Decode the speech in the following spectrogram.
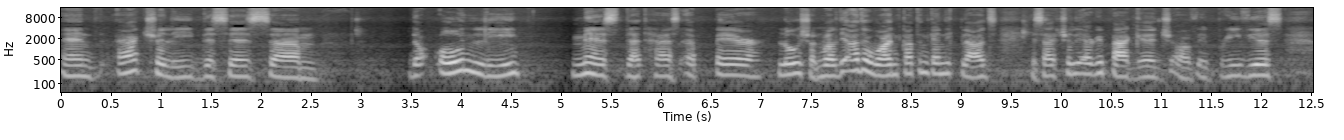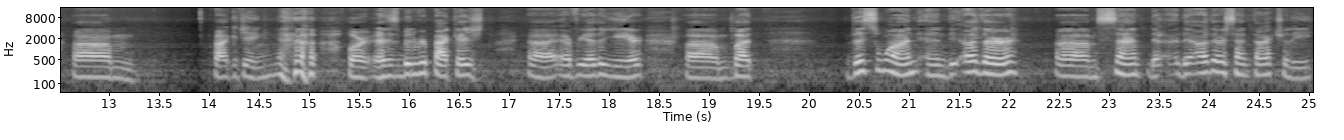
and actually, this is um, the only mist that has a pair lotion. Well, the other one, Cotton Candy Clouds, is actually a repackage of a previous um, packaging or it has been repackaged uh, every other year. Um, but this one and the other um, scent, the, the other scent actually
